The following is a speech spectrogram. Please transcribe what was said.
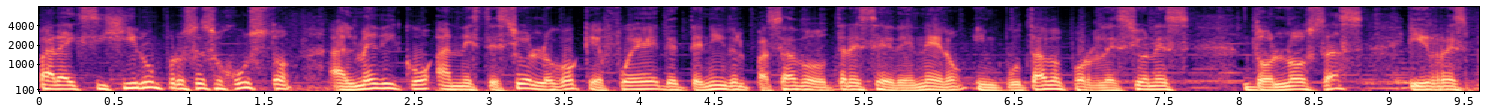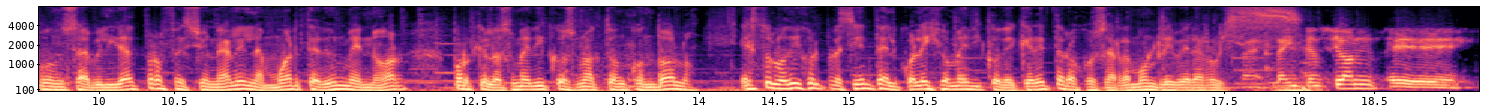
para exigir un proceso justo al médico anestesiólogo que fue detenido el pasado 13 de enero, imputado por lesiones dolosas y responsabilidad profesional en la muerte de un menor porque los médicos no actúan con dolo. Esto lo dijo el presidente del Colegio Médico de Querétaro, José Ramón Rivera Ruiz. La, intención, eh,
